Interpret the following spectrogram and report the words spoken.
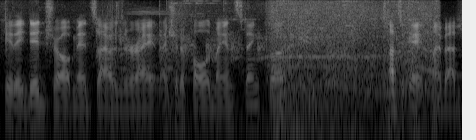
Okay, they did show up mid, so I was right. I should have followed my instinct, but that's okay. My bad.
